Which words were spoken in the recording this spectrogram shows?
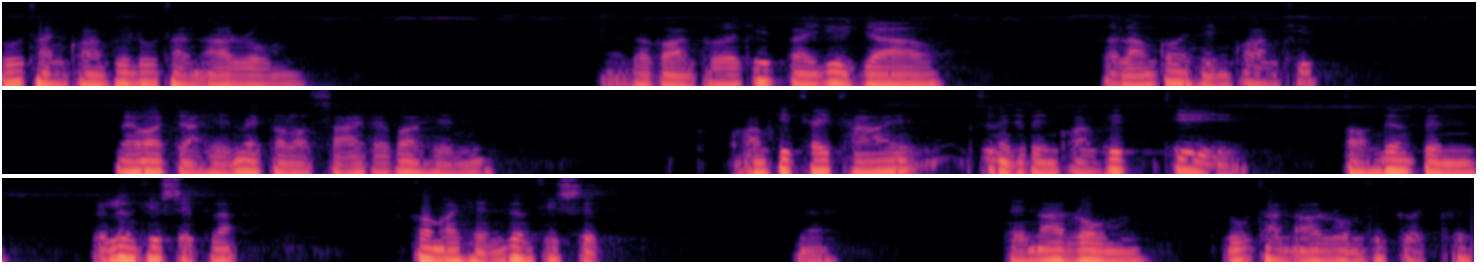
รู้ทันความคิดรู้ทันอารมณ์ แต่ก่อนเผลอคิดไปยืดยาวตอนหลังก็เห็นความคิด แม้ว่าจะเห็นไม่ตลอดสายแต่ก็เห็น ความคิดท้ายๆ ซึ่งอาจจะเป็นความคิดที่ต่อเนื่องเป็นเป็นเรื่องที่สิบแล้ว ก็มาเห็นเรื่องที่สิบนะเห็นอารมณ์ รู้ทันอารมณ์ที่เกิดขึ้น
